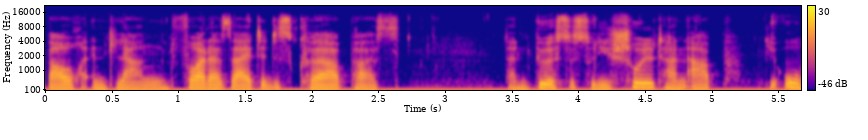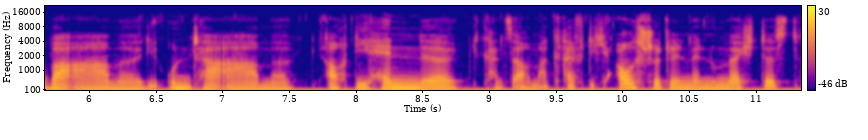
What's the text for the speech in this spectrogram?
Bauch entlang, Vorderseite des Körpers. Dann bürstest du die Schultern ab, die Oberarme, die Unterarme, auch die Hände. Die kannst du auch mal kräftig ausschütteln, wenn du möchtest.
